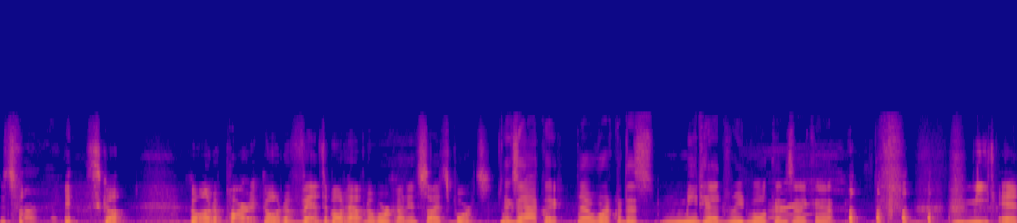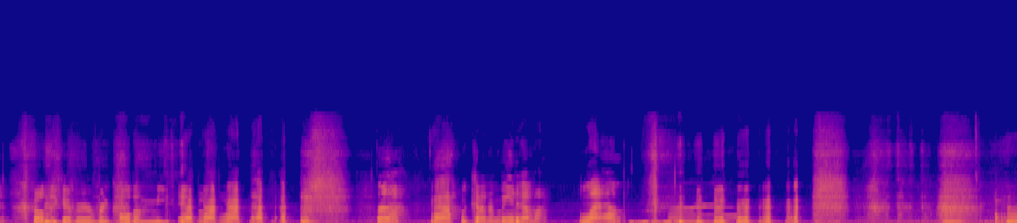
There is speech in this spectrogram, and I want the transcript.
It's fine. Let's go. Go on a party. Go on an event about having to work on Inside Sports. Exactly. I work with this meathead Reed Wilkins. I can't. Meathead. I don't think I've ever been called a meathead before. Ah, Yeah. what kind of meat am I? Lamb?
